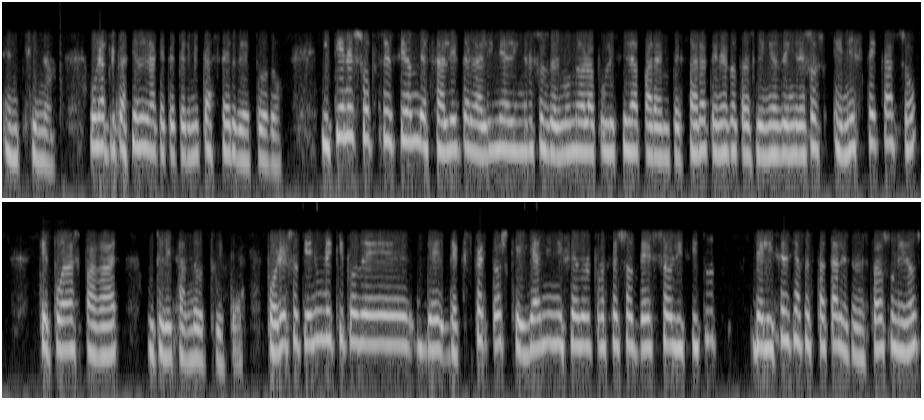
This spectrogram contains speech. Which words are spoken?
en China, una aplicación en la que te permite hacer de todo. Y tiene su obsesión de salir de la línea de ingresos del mundo de la publicidad para empezar a tener otras líneas de ingresos, en este caso, que puedas pagar utilizando Twitter. Por eso tiene un equipo de, de, expertos que ya han iniciado el proceso de solicitud de licencias estatales en Estados Unidos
